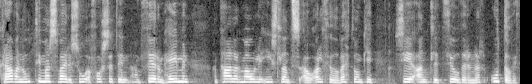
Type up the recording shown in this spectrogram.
Krafa nútímans væri svo að fórsetin, hann fer um heiminn, hann talar máli Íslands á alþjóð og vettvangi, sé andlit þjóðarinnar út á við.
